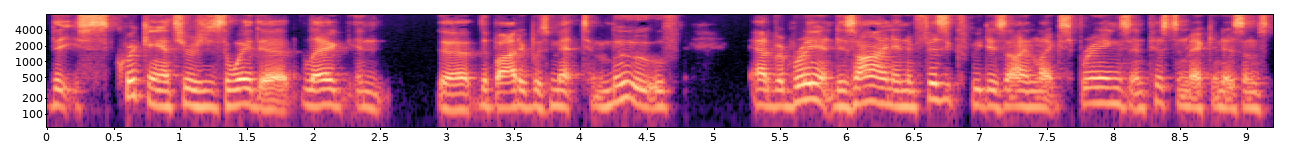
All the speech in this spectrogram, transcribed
the quick answer is the way the leg and the the body was meant to move out of a brilliant design. And in physics, we design like springs and piston mechanisms,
